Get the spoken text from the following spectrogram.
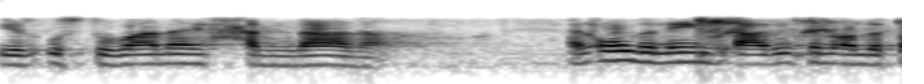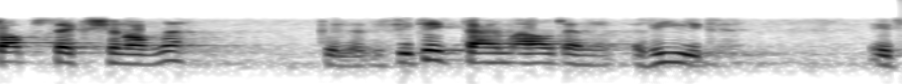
is Ustuwana Hannana. And all the names are written on the top section of the pillar. If you take time out and read, it's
